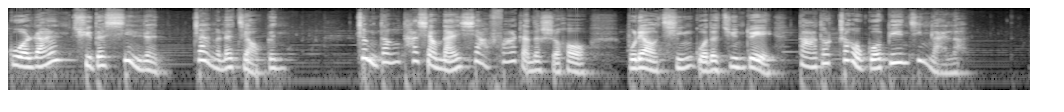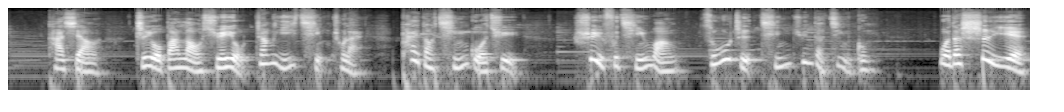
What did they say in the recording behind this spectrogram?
果然取得信任，站稳了脚跟。正当他向南下发展的时候，不料秦国的军队打到赵国边境来了。他想，只有把老学友张仪请出来，派到秦国去，说服秦王阻止秦军的进攻，我的事业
